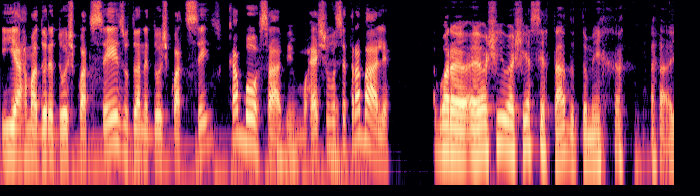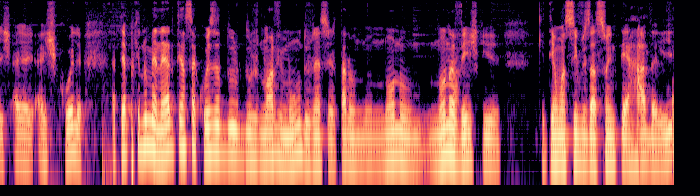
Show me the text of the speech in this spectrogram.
E a armadura é 246, o dano é 246, acabou, sabe? O resto você trabalha. Agora, eu achei, eu achei acertado também a, a- a escolha. Até porque no Menero tem essa coisa do- dos nove mundos, né? Você já tá no, no nono, nona vez que, que tem uma civilização enterrada ali.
